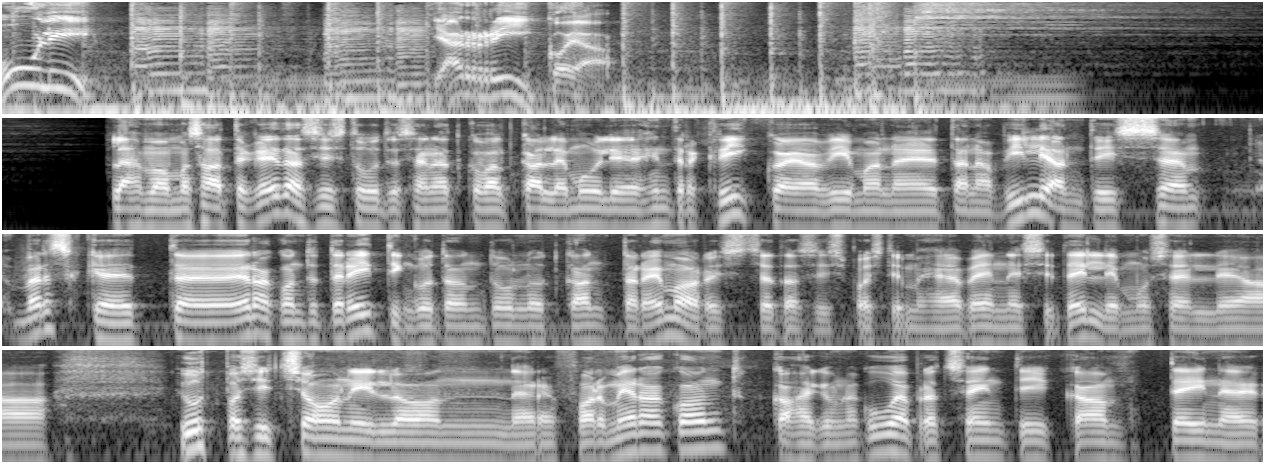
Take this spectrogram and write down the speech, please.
muuli ja Riikoja. Läheme oma saatega edasi, stuudios on jätkuvalt Kalle Muuli ja Hindrek Riikoja, viimane täna Viljandis värsked äh, erakondade reitingud on tulnud Kantar Emorist, seda siis Postimehe ja BNS-i tellimusel ja juhtpositsioonil on Reformierakond kahekümne kuue protsendiga, teine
